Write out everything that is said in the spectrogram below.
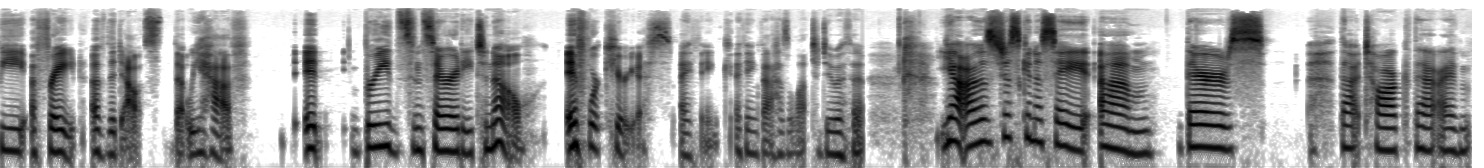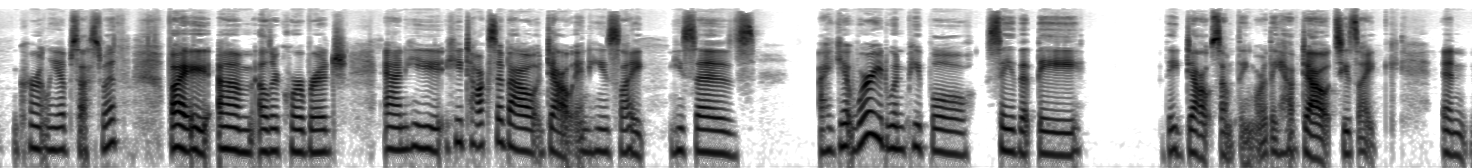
be afraid of the doubts that we have. It breeds sincerity to know if we're curious, I think. I think that has a lot to do with it. Yeah, I was just going to say um there's that talk that I'm currently obsessed with by um, Elder Corbridge, and he he talks about doubt, and he's like he says, I get worried when people say that they they doubt something or they have doubts. He's like, and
